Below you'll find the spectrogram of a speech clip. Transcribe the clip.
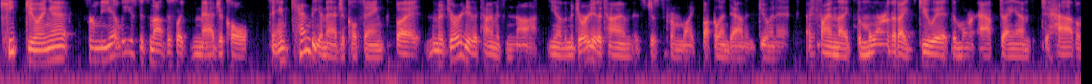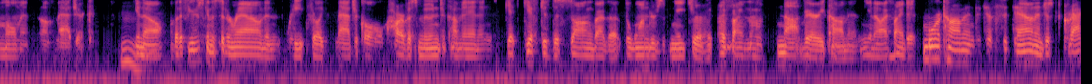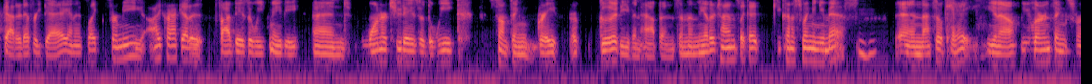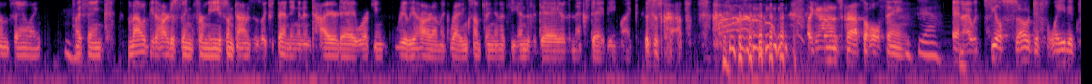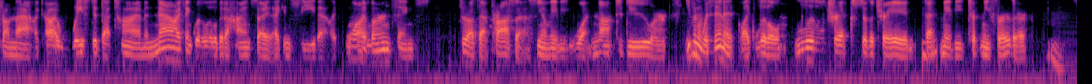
keep doing it for me at least it's not this like magical thing it can be a magical thing but the majority of the time it's not. You know the majority of the time it's just from like buckling down and doing it. I find like the more that i do it the more apt i am to have a moment of magic hmm. you know? But if you're just going to sit around and wait for like magical harvest moon to come in and get gifted this song by the the wonders of nature i, find them not very common. You know i find it more common to just sit down and just crack at it every day. And it's like for me i crack at it five days a week maybe and one or two days of the week something great or good even happens. And then the other times like i you kind of swing and you miss. Mm-hmm. And that's okay. You know, you learn things from failing. Mm-hmm. I think. and that would be the hardest thing for me. Sometimes is like spending an entire day working really hard on like writing something, and at the end of the day or the next day being like, "This is crap." like ah, I'm gonna scrap the whole thing Yeah. and I would feel so deflated from that. Like, oh, I wasted that time. And now I think with a little bit of hindsight, I can see that, like, well, I learned things throughout that process. You know, maybe what not to do, or even within it, like little little tricks to the trade that mm-hmm. maybe took me further.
